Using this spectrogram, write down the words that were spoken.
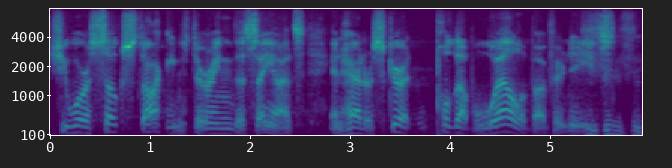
She wore silk stockings during the seance and had her skirt pulled up well above her knees.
